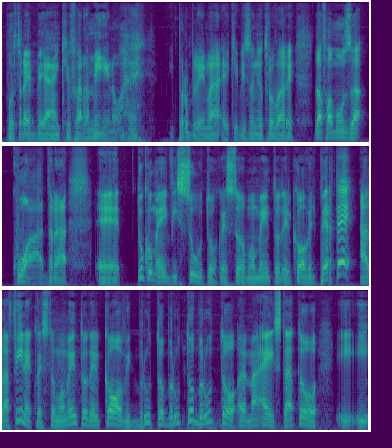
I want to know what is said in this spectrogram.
potrebbe anche fare a meno. eh. Il problema è che bisogna trovare la famosa quadra. Eh, tu come hai vissuto questo momento del Covid? Per te, alla fine, questo momento del Covid, brutto, brutto, brutto, eh, ma è stato i- i-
